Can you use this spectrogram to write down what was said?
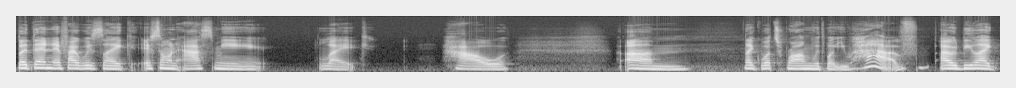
but then if I was like if someone asked me like how um like what's wrong with what you have, I would be like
